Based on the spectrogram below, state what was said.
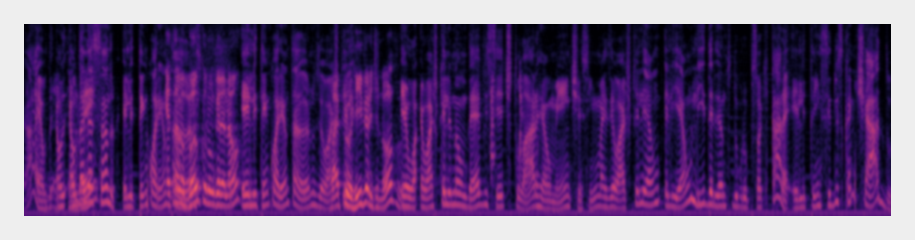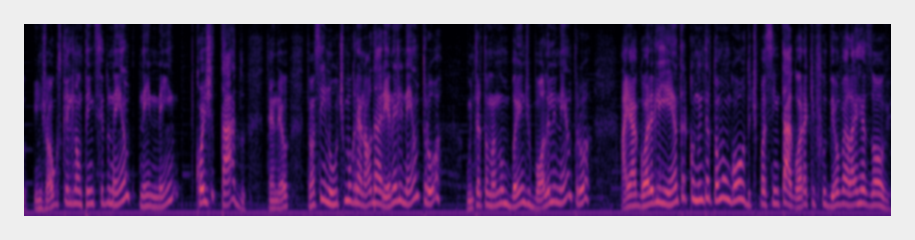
Ah, é o, é o, é o Também. D'Alessandro. Ele tem 40 Entra no anos. banco num Grenal. Ele tem 40 anos, eu acho Vai que pro ele- River de novo? Eu, eu acho que ele não deve ser titular realmente, assim, mas eu acho que ele é, um, ele é um líder dentro do grupo. Só que, cara, ele tem sido escanteado em jogos que ele não tem sido nem, nem, nem cogitado, entendeu? Então, assim, no último Grenal da Arena ele nem entrou. O Inter tomando um banho de bola, ele nem entrou. Aí agora ele entra quando o Inter toma um gol, do tipo assim, tá, agora que fudeu, vai lá e resolve.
